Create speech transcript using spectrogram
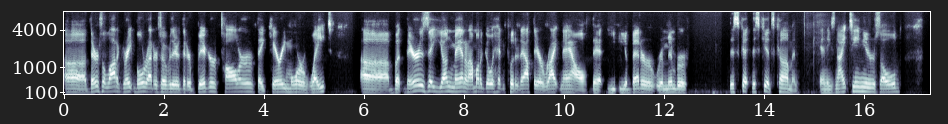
uh, there's a lot of great bull riders over there that are bigger, taller, they carry more weight. Uh, but there is a young man, and I'm going to go ahead and put it out there right now that y- you better remember this. Ki- this kid's coming, and he's 19 years old.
